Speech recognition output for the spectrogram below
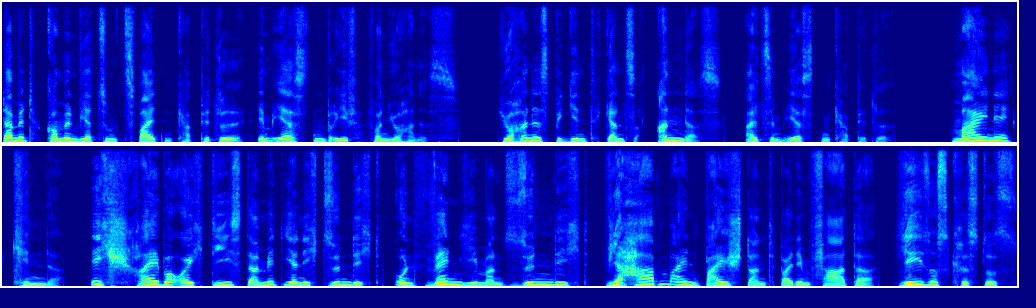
Damit kommen wir zum zweiten Kapitel im ersten Brief von Johannes. Johannes beginnt ganz anders als im ersten Kapitel. Meine Kinder, ich schreibe euch dies, damit ihr nicht sündigt. Und wenn jemand sündigt, wir haben einen Beistand bei dem Vater, Jesus Christus,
